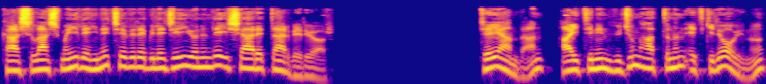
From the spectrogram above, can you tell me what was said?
karşılaşmayı lehine çevirebileceği yönünde işaretler veriyor. Te yandan, Haiti'nin hücum hattının etkili oyunu,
